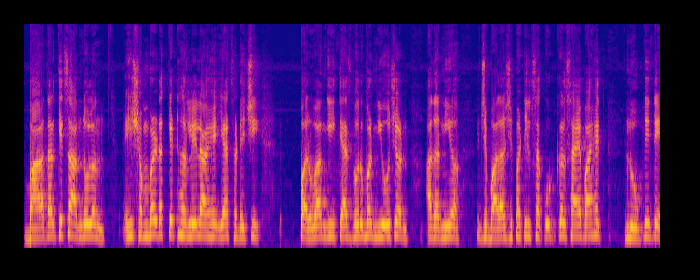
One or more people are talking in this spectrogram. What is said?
बारा तारखेचं आंदोलन हे शंभर टक्के ठरलेलं आहे. यासाठीची परवानगी त्याचबरोबर नियोजन आदरणीय जे बालाजी पाटील साकुरकर साहेब आहेत लोकनेते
